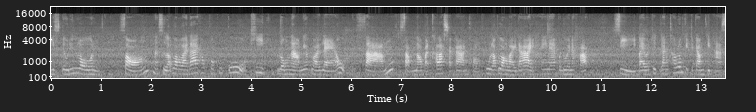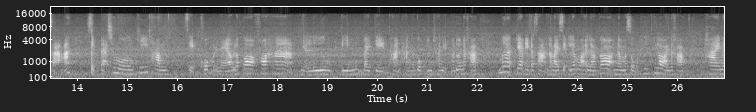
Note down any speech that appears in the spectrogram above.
e-student loan 2. หนังสือรับรองรายได้ครอบครัวผู้กู้ที่ลงนามเรียบร้อยแล้ว 3. สำเนาบัตรข้าราชการของผู้รับรองรายได้ให้แนบไปด้วยนะคะ 4. ใบบันทึกการเข้าร่วมกิจกรรมจิตอาสา 18 ชั่วโมงที่ทำเสร็จครบหมดแล้ว แล้วก็ข้อ 5 อย่าลืมปริ้นใบเกตผ่านทางระบบอินเทอร์เน็ตมาด้วยนะคะ เมื่อเตรียมเอกสารอะไรเสร็จเรียบร้อยแล้วก็นำมาส่งที่พี่ลอยนะคะ ภายใน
